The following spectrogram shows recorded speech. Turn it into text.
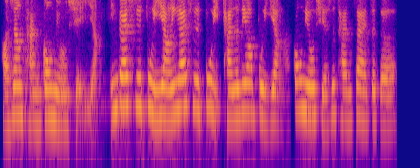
好像弹公牛血一样，应该是不一样，应该是不弹的地方不一样啊。公牛血是弹在这个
